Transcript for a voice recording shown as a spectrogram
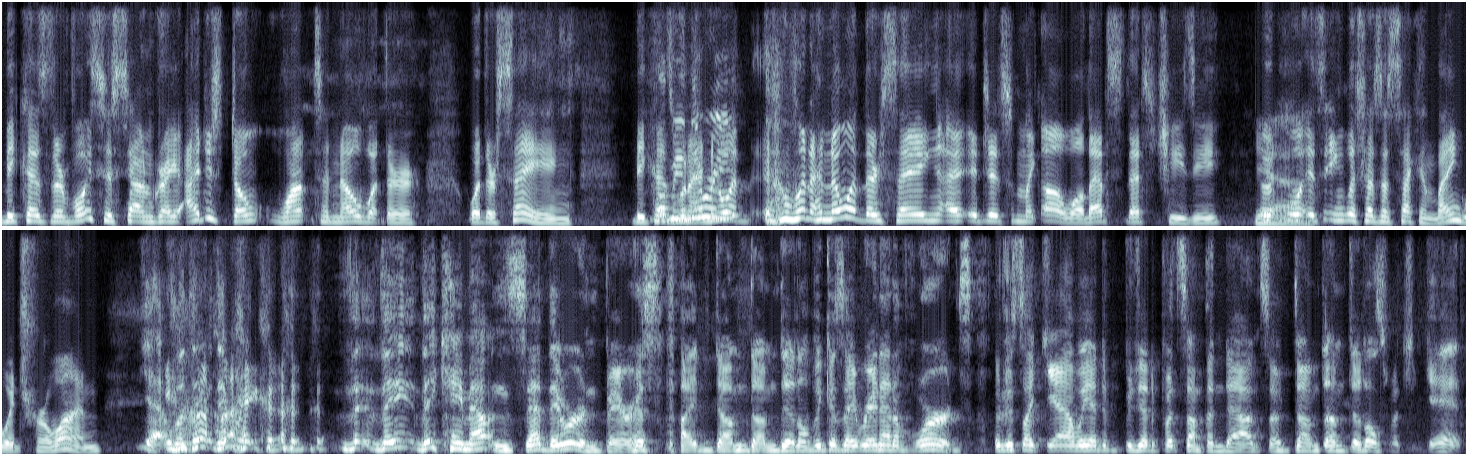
because their voices sound great. I just don't want to know what they're what they're saying because I mean, when I know were- what when I know what they're saying, I, it just I'm like, oh well, that's that's cheesy. Yeah. Well, it's English as a second language for one. Yeah, but they, they, were, they, they they came out and said they were embarrassed by Dum Dum Diddle because they ran out of words. They're just like, yeah, we had to we had to put something down, so Dum Dum Diddle's what you get.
